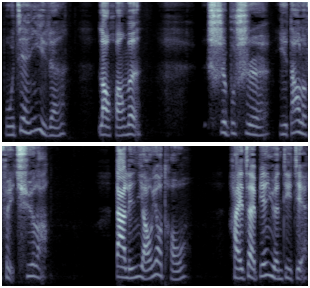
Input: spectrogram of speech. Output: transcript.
不见一人。老黄问：“是不是已到了匪区了？”大林摇摇头：“还在边缘地界。”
